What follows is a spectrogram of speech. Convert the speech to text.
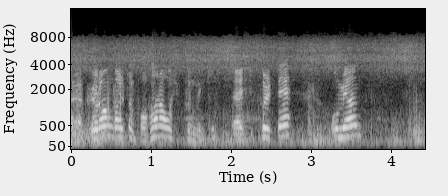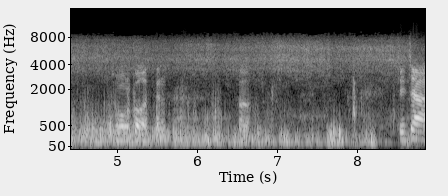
어. 약간 그런 걸 좀 벗어나고 싶은 느낌? 네, 싶을 때 오면 좋을 것 같은? 어. 진짜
